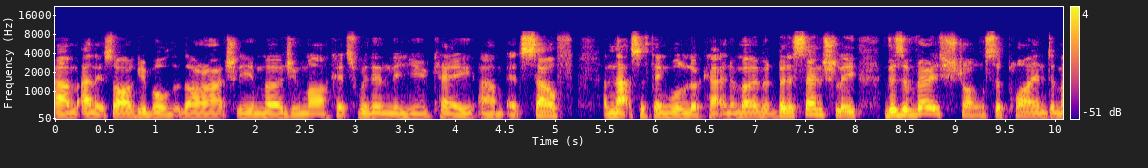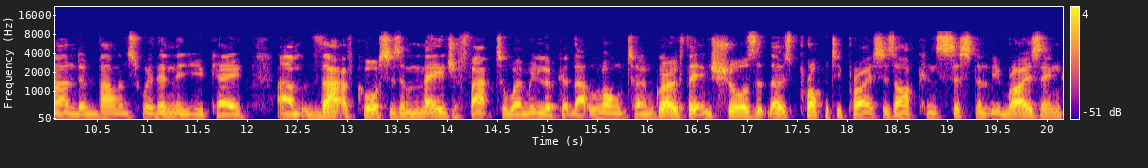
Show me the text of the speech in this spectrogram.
Um, and it's arguable that there are actually emerging markets within the UK um, itself. And that's the thing we'll look at in a moment. But essentially, there's a very strong supply and demand imbalance within the UK. Um, that, of course, is a major factor when we look at that long term growth. It ensures that those property prices are consistently rising.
